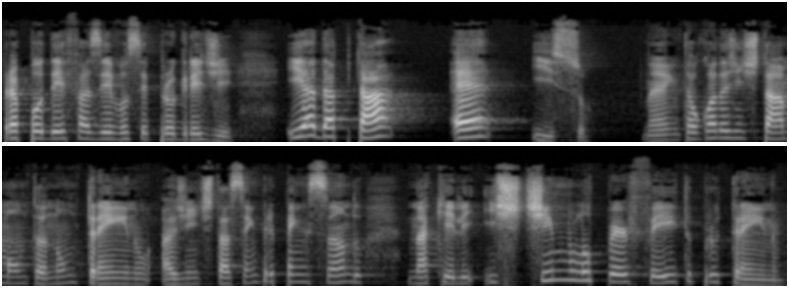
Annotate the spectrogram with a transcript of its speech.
para poder fazer você progredir. E adaptar é isso. Né? Então, quando a gente está montando um treino, a gente está sempre pensando naquele estímulo perfeito para o treino,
